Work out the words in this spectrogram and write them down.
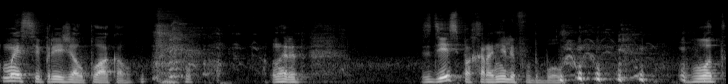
Месси приезжал, плакал. Он говорит, здесь похоронили футбол. Вот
